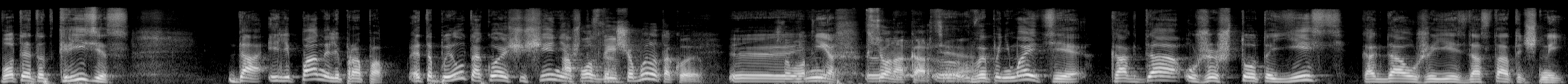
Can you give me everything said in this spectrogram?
Вот этот кризис, да, или пан, или пропал. Это было такое ощущение, а что после да. еще было такое? Э, Что вот Нет. всё на карте. Э, Вы понимаете, когда уже что-то есть, когда уже есть достаточный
